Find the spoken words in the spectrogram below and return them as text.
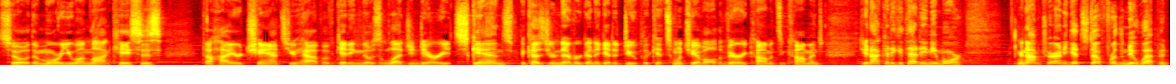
so the more you unlock cases, the higher chance you have of getting those legendary skins because you're never going to get a duplicate. So once you have all the very commons and commons, you're not going to get that anymore. And I'm trying to get stuff for the new weapon.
